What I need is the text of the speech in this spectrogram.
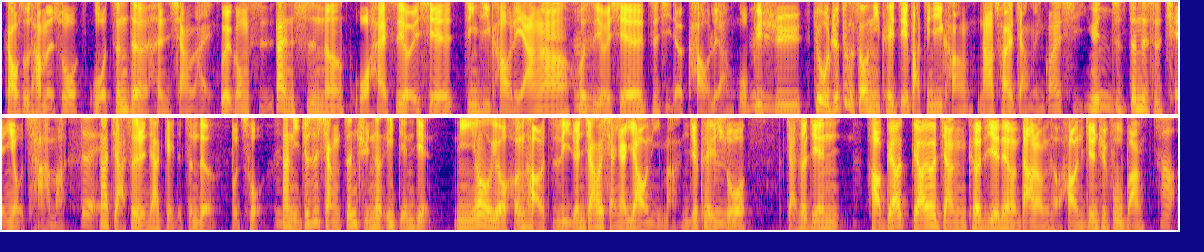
告诉他们说，我真的很想来贵公司，但是呢，我还是有一些经济考量啊，或是有一些自己的考量，我必须，就我觉得这个时候你可以直接把经济考量拿出来讲没关系，因为这真的是钱有差嘛。对，那假设人家给的真的不错，那你就是想争取那一点点，你又有很好的资历，人家会想要要你嘛，你就可以说，假设今天好，不要不要又讲科技业那种大龙头，好，你今天去富邦。好，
